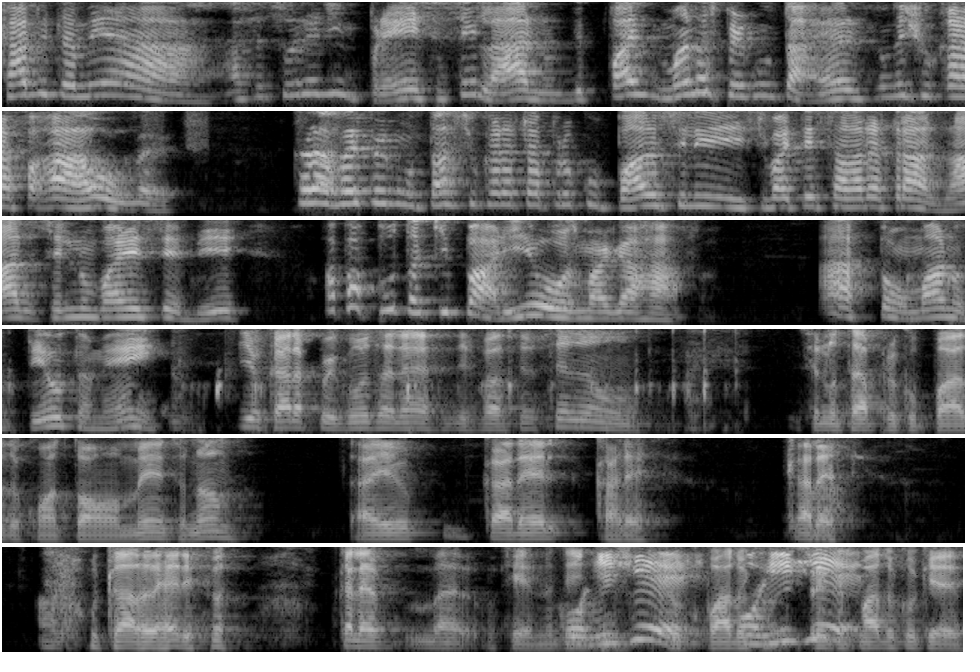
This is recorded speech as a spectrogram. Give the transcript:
cabe também a assessoria de imprensa, sei lá, faz, manda as perguntas antes, não deixa o cara falar, ah, ô, velho. O cara vai perguntar se o cara tá preocupado se ele se vai ter salário atrasado, se ele não vai receber. Ah, pra puta que pariu, Osmar Garrafa. Ah, tomar no teu também. E o cara pergunta, né? Ele fala assim: você não, você não tá preocupado com o atual momento, não? Aí o Carelli. Carelli. Carelli. Ah. O Caleri Cara, o quê? Não corrige ele. Preocupado, corrige com, preocupado com o quê?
